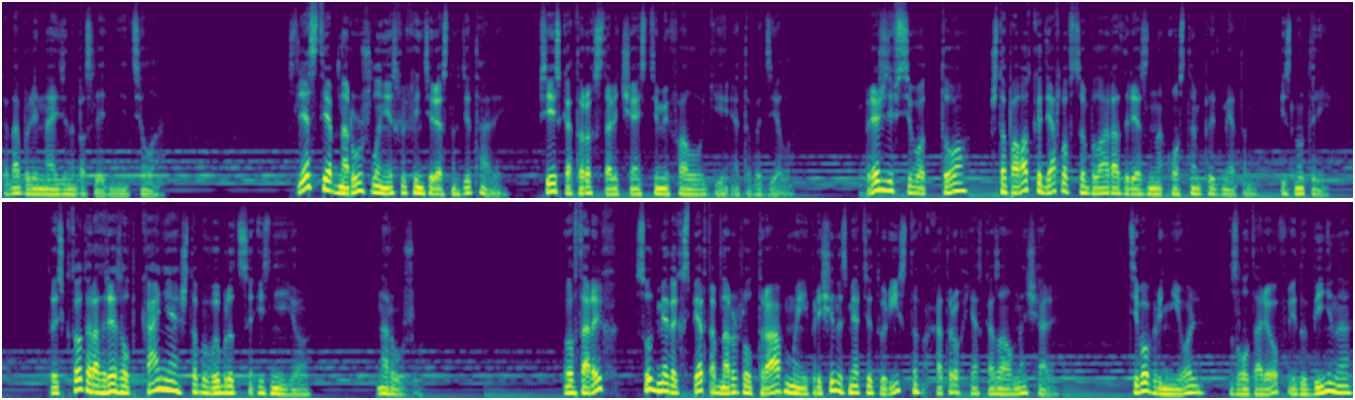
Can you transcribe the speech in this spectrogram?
когда были найдены последние тела. Следствие обнаружило несколько интересных деталей, все из которых стали частью мифологии этого дела. Прежде всего то, что палатка дятловцев была разрезана острым предметом изнутри. То есть кто-то разрезал ткани, чтобы выбраться из нее наружу. Во-вторых, судмедэксперт обнаружил травмы и причины смерти туристов, о которых я сказал в начале – Тибо Бриньоль, Золотарев и Дубинина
